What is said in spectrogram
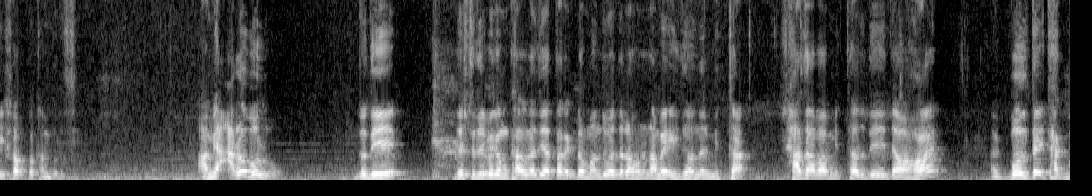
এই সব কথা আমি বলেছি। আমি আরও বলব, যদি দেশটিতে বেগম খালেদা জিয়া তারেক রহমান জুবাইদুর রহমানের নামে এই ধরনের মিথ্যা, সাজা বা মিথ্যা যদি দেওয়া হয়, আমি বলতেই থাকব,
